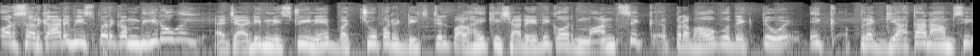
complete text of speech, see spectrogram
और सरकार भी इस पर गंभीर हो गई। एच मिनिस्ट्री ने बच्चों पर डिजिटल पढ़ाई के शारीरिक और मानसिक प्रभाव को देखते हुए एक प्रज्ञाता नाम से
